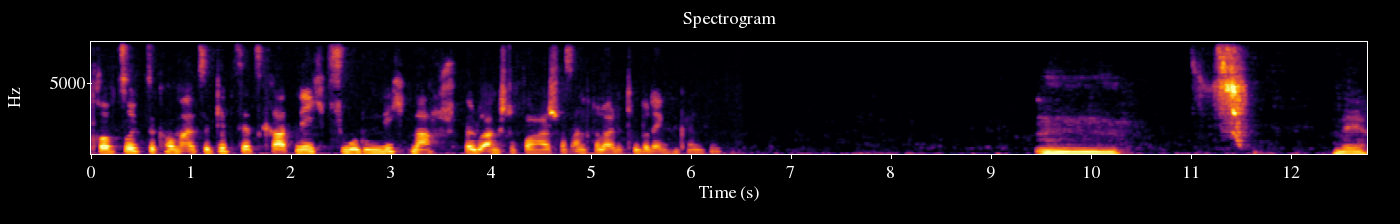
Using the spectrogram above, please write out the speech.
drauf zurückzukommen. Also gibt's jetzt gerade nichts, wo du nicht machst, weil du Angst davor hast, was andere Leute drüber denken könnten. Mm. Nee.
